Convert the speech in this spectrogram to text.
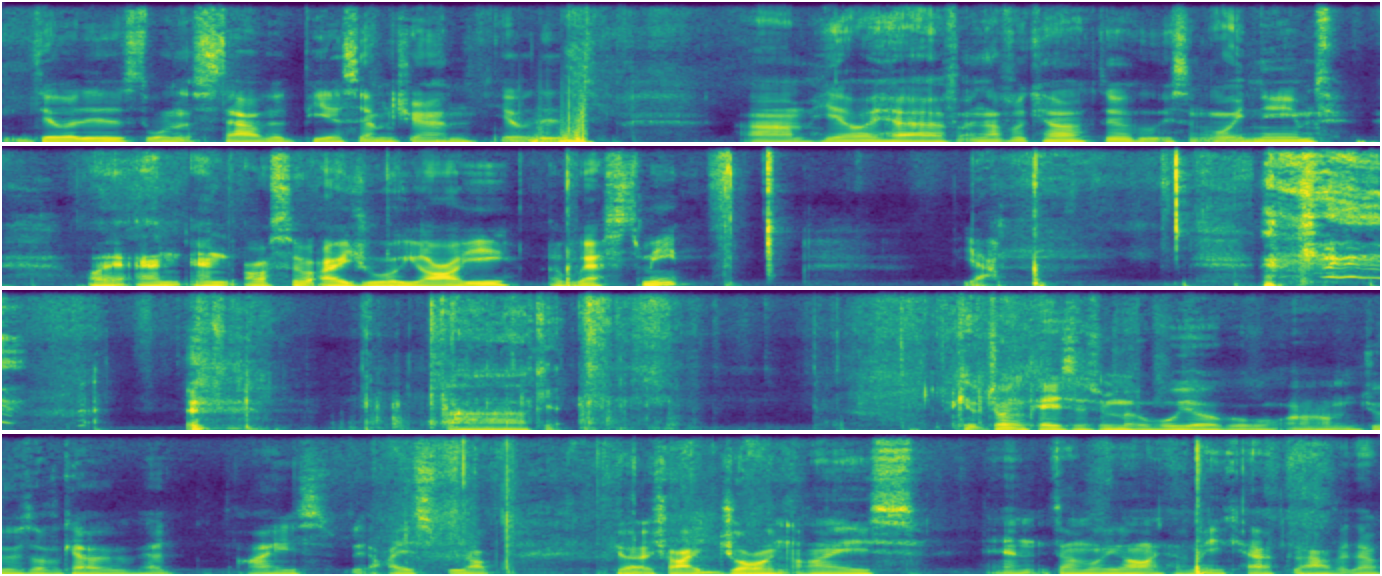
there it is, the one that started PSM Chan. Here it is. Um, here I have another character who isn't really named. Oh yeah, and, and also I drew Yari, Arrest Me. Yeah. uh, okay kept joining cases from Mobile Yogle. Um, Julius Avocado had eyes, the eyes screwed up. Here I tried drawing eyes, and really well. I have many character have it though.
